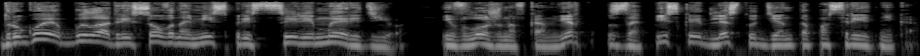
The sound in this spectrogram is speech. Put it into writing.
другое было адресовано мисс Присцилли Мэридью и вложено в конверт с запиской для студента-посредника.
